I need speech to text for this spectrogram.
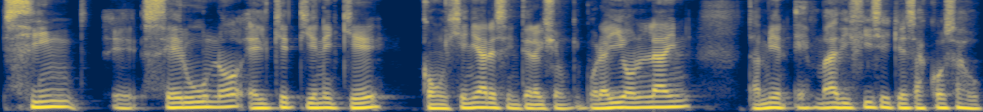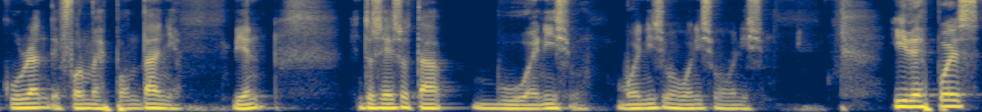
sin ser uno el que tiene que congeniar esa interacción, que por ahí online también es más difícil que esas cosas ocurran de forma espontánea, ¿bien? Entonces eso está buenísimo, buenísimo, buenísimo, buenísimo. Y después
